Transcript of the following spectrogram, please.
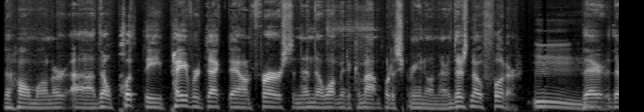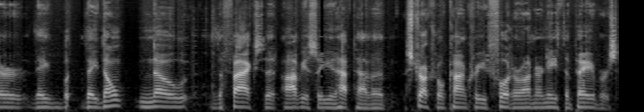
The homeowner, uh, they'll put the paver deck down first, and then they'll want me to come out and put a screen on there. There's no footer. Mm. They're they're they they don't know the facts that obviously you have to have a structural concrete footer underneath the pavers.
